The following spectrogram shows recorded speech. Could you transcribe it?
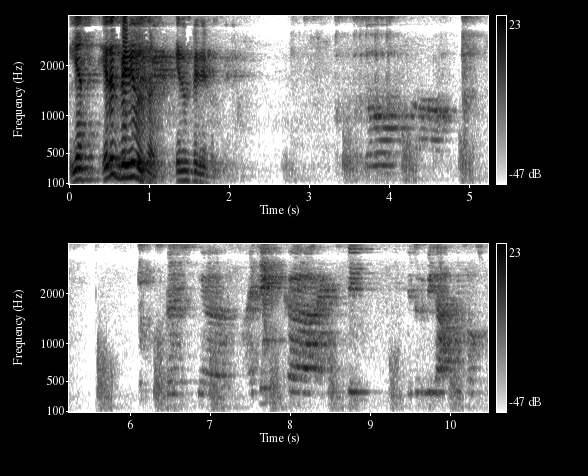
Yes, it is visible, sir. It is visible. So, uh, so uh, I think uh, I can speak little bit Assamese also.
